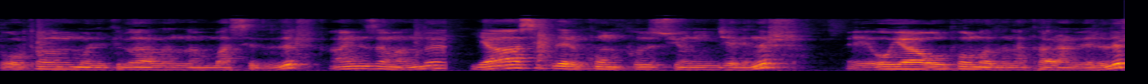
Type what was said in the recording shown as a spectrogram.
Ortalama molekül ağırlığından bahsedilir. Aynı zamanda yağ asitleri kompozisyonu incelenir. E, o yağ olup olmadığına karar verilir.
